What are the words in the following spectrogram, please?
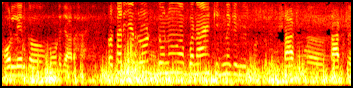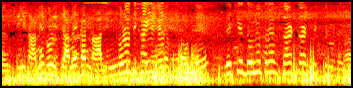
फोर लेन का रोड जा रहा है। और सर ये रोड दोनों आप बनाए हैं कितने कितने साठ साठ तीस आने तीस जाने का नाली थोड़ा दिखाइए सर। पौधे देखिए दोनों तरफ़ साठ साठ फीट का रोड है।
